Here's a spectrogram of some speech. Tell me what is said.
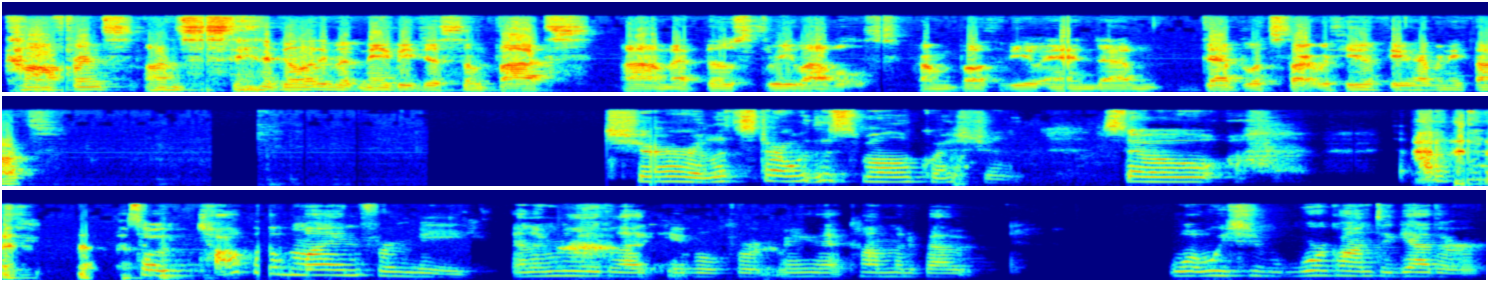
conference on sustainability, but maybe just some thoughts um, at those three levels from both of you. And um, Deb, let's start with you if you have any thoughts. Sure. Let's start with a small question. So, I think so. Top of mind for me, and I'm really glad Cable for making that comment about what we should work on together.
